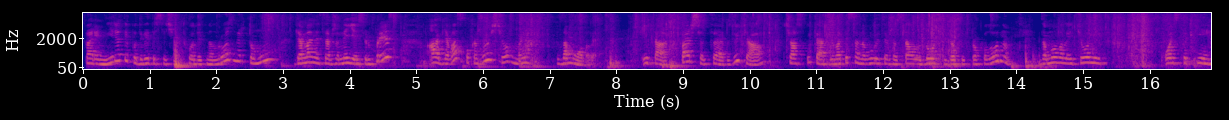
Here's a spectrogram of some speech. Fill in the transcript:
переміряти, подивитися, чи підходить нам розмір. Тому для мене це вже не є сюрприз. А для вас покажу, що ми замовили. І так, перше це взуття. Час утеплюватися. На вулиці вже стало досить-досить прохолодно. Замовили тьомі ось такі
